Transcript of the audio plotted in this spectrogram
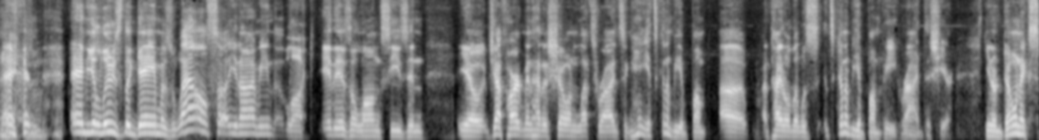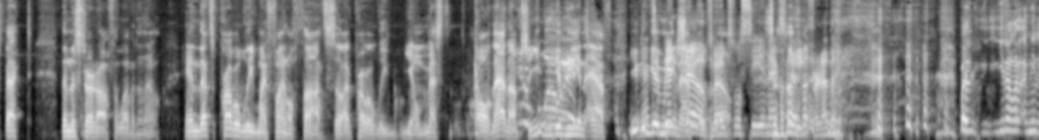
and, and you lose the game as well. So, you know, I mean, look, it is a long season. You know, Jeff Hartman had a show on Let's Ride saying, Hey, it's going to be a bump, uh, a title that was, it's going to be a bumpy ride this year. You know, don't expect them to start off 11 and 0 and that's probably my final thoughts. So I probably you know messed all that up. You so you can give it. me an F. You can give me an show, F, folks. Well. We'll see you next week for another. but you know what I mean?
